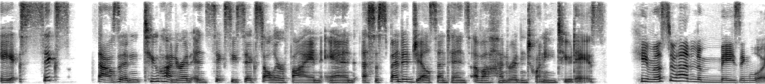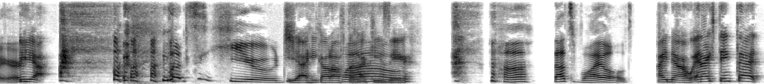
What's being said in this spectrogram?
a $6,266 fine and a suspended jail sentence of 122 days. He must have had an amazing lawyer. Yeah. That's huge. yeah, he got off the hook easy. Huh? That's wild. I know. And I think that,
